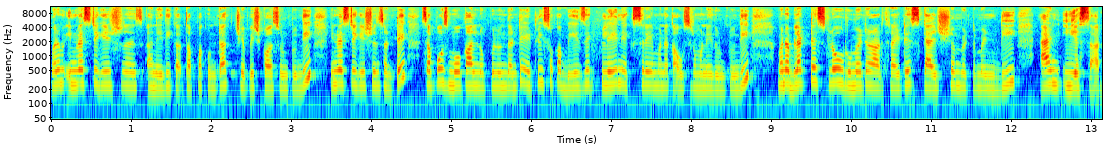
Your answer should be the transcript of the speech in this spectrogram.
మనం ఇన్వెస్టిగేషన్స్ అనేది తప్పకుండా చేపించుకోవాల్సి ఉంటుంది. ఇన్వెస్టిగేషన్స్ అంటే సపోజ్ మోకాలు నొప్పులు ఉందంటే అట్లీస్ట్ ఒక బేసిక్ ప్లేన్ ఎక్స్రే మనకు అవసరం అనేది ఉంటుంది. మన బ్లడ్ టెస్ట్లో rheumatoid arthritis calcium vitamin D and ESR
